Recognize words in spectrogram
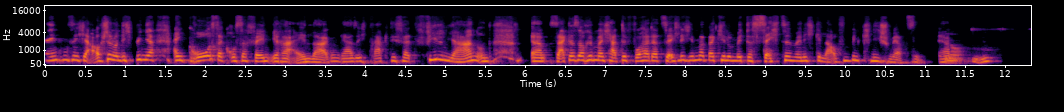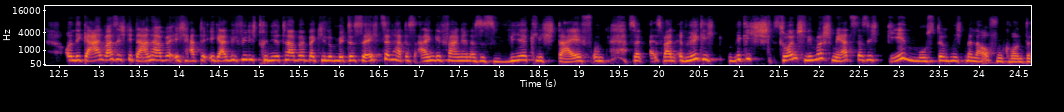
senken sich ja auch schon. Und ich bin ja ein großer, großer Fan ihrer Einlagen. Ja, also ich trage die seit vielen Jahren und ähm, sage das auch immer. Ich hatte vorher tatsächlich immer bei Kilometer 16, wenn ich gelaufen bin, Knieschmerzen. Ja. ja. Mhm. Und egal, was ich getan habe, ich hatte, egal wie viel ich trainiert habe, bei Kilometer 16 hat das angefangen, es ist wirklich steif und es war wirklich, wirklich so ein schlimmer Schmerz, dass ich gehen musste und nicht mehr laufen konnte.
